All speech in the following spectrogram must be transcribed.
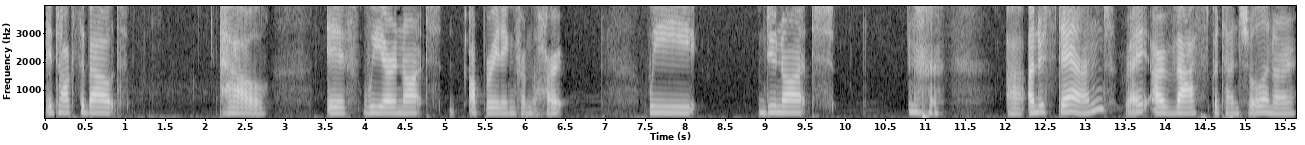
it talks about how if we are not operating from the heart, we do not uh, understand right our vast potential and our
